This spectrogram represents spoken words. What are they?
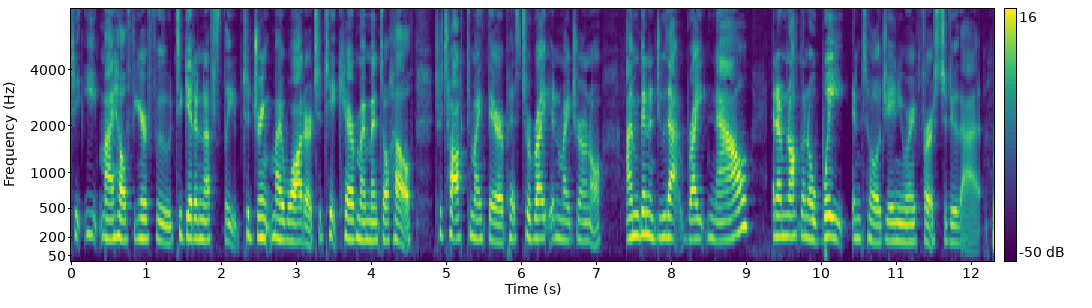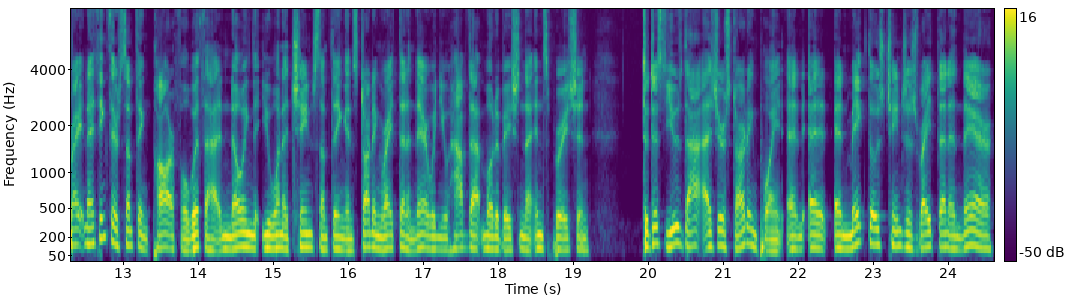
to eat my healthier food, to get enough sleep, to drink my water, to take care of my mental health, to talk to my therapist, to write in my journal. I'm going to do that right now. And I'm not going to wait until January 1st to do that. Right. And I think there's something powerful with that and knowing that you want to change something and starting right then and there when you have that motivation, that inspiration to just use that as your starting point and, and, and make those changes right then and there.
